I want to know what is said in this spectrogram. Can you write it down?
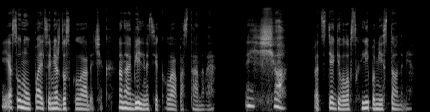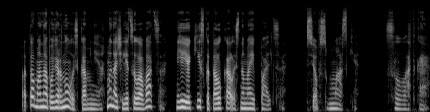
Я сунул пальцы между складочек. Она обильно текла, постановая. Еще, подстегивала всхлипами и стонами. Потом она повернулась ко мне, мы начали целоваться, ее киска толкалась на мои пальцы. Все в смазке. Сладкая.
